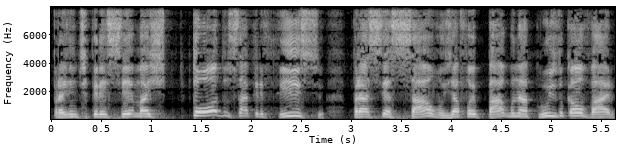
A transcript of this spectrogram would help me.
para a gente crescer, mas todo sacrifício para ser salvo já foi pago na cruz do Calvário.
